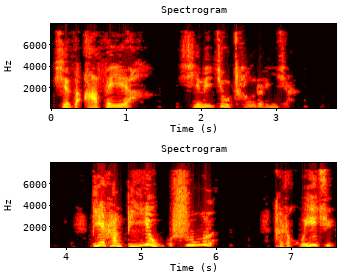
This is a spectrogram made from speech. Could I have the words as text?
现在阿飞呀，心里就撑着林仙儿。别看比武输了。”可是回去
